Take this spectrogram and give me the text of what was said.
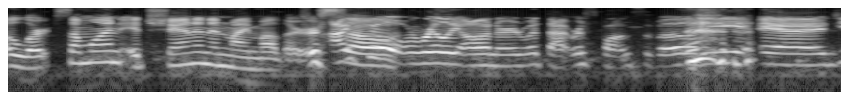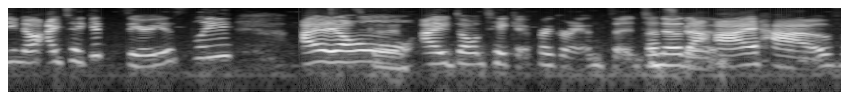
alert someone, it's Shannon and my mother. So I feel really honored with that responsibility, and you know, I take it seriously. I don't. I don't take it for granted to That's know that. I have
